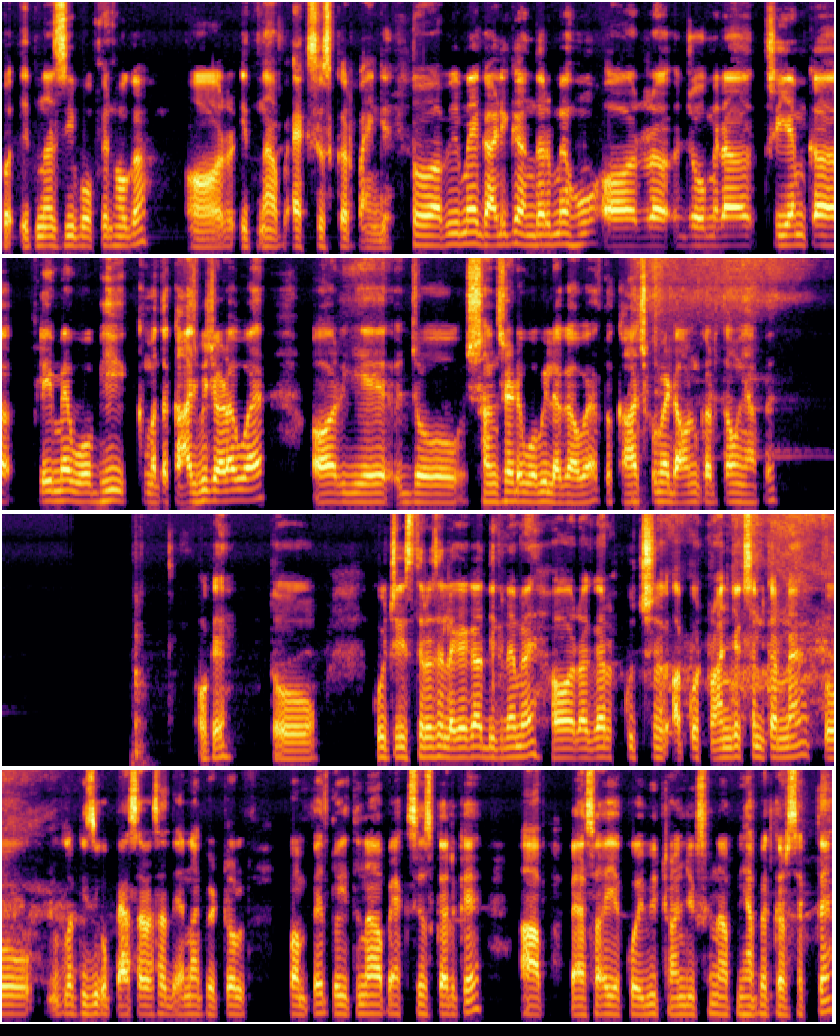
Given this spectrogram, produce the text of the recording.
तो इतना जिप ओपन होगा और इतना आप एक्सेस कर पाएँगे। तो अभी मैं गाड़ी के अंदर में हूँ और जो मेरा 3M का फ्लेम है, वो भी मतलब कांच भी चढ़ा हुआ है और ये जो सनसेट है, वो भी लगा हुआ है। तो कांच को मैं डाउन करता हूँ यहाँ पे। ओके तो कुछ इस तरह से लगेगा दिखने में और अगर कुछ आपको ट्रांजेक्शन करना है तो मतलब किसी को पैसा वैसा देना है पेट्रोल पंप पे तो इतना आप एक्सेस करके आप पैसा या कोई भी ट्रांजेक्शन आप यहाँ पे कर सकते हैं।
